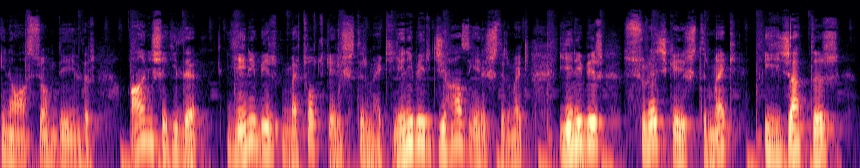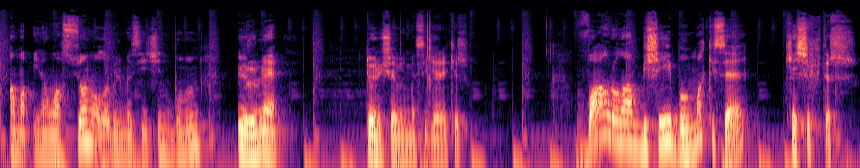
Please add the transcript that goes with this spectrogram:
inovasyon değildir. Aynı şekilde yeni bir metot geliştirmek, yeni bir cihaz geliştirmek, yeni bir süreç geliştirmek icattır ama inovasyon olabilmesi için bunun ürüne dönüşebilmesi gerekir. Var olan bir şeyi bulmak ise keşiftir.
